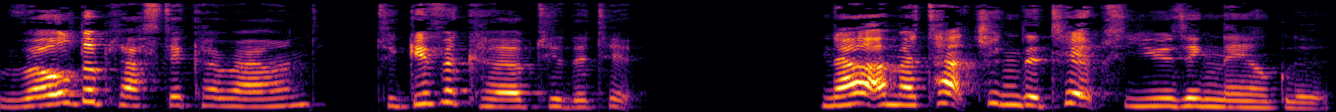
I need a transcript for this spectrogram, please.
Roll the plastic around to give a curve to the tip. Now I'm attaching the tips using nail glue.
